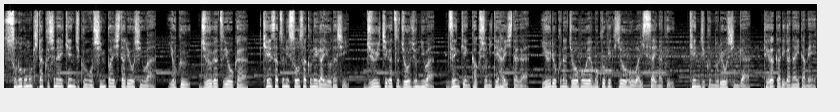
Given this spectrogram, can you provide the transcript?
その後も帰宅しない健二君を心配した両親は、翌10月8日、警察に捜索願いを出し、11月上旬には全県各所に手配したが、有力な情報や目撃情報は一切なく、健二君の両親が手がかりがないため、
